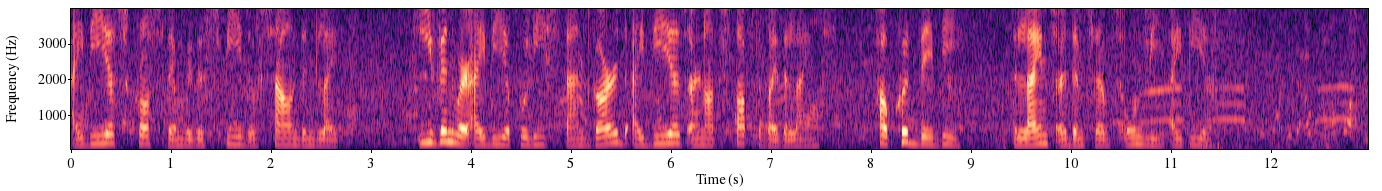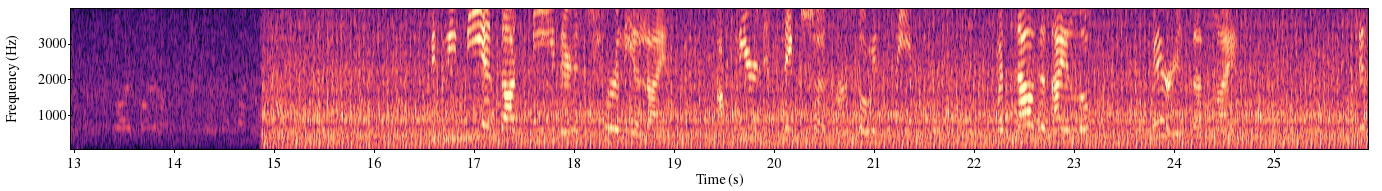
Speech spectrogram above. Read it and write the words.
Ideas cross them with the speed of sound and light. Even where idea police stand guard, ideas are not stopped by the lines. How could they be? The lines are themselves only ideas. Between me and not me, there is surely a line, a clear distinction, or so it seems. But now that I look, where is that line? This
